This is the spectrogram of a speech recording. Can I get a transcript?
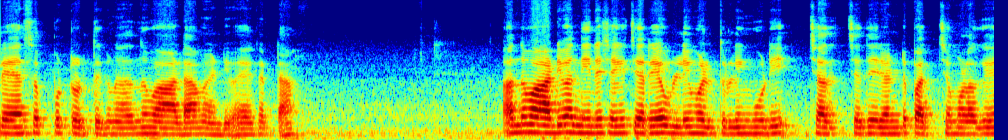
ലേസപ്പ് ഇട്ട് അതൊന്ന് വാടാൻ വേണ്ടി വേഗട്ട. അന്ന് വാടി വന്നതിന്റെ ശേഷം ചെറിയ ഉള്ളിയും വെളുത്തുള്ളിയും കൂടി ചതച്ചത് രണ്ട് പച്ചമുളക്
